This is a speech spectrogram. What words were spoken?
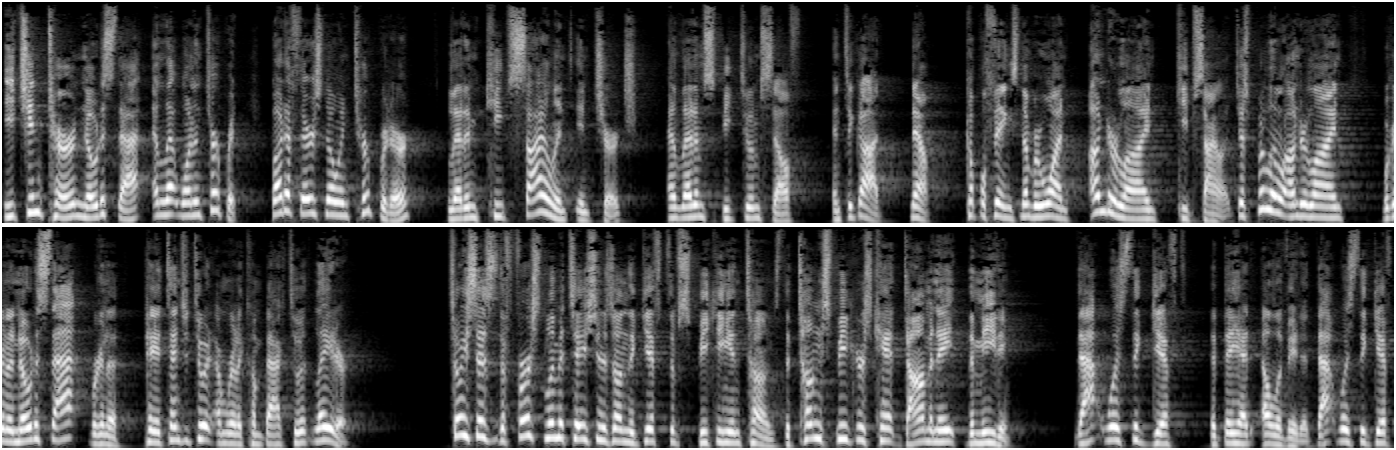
each in turn, notice that, and let one interpret. But if there's no interpreter, let him keep silent in church and let him speak to himself and to God. Now, couple things. Number one, underline, keep silent. Just put a little underline. We're going to notice that. We're going to pay attention to it and we're going to come back to it later. So he says the first limitation is on the gift of speaking in tongues. The tongue speakers can't dominate the meeting. That was the gift that they had elevated. That was the gift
